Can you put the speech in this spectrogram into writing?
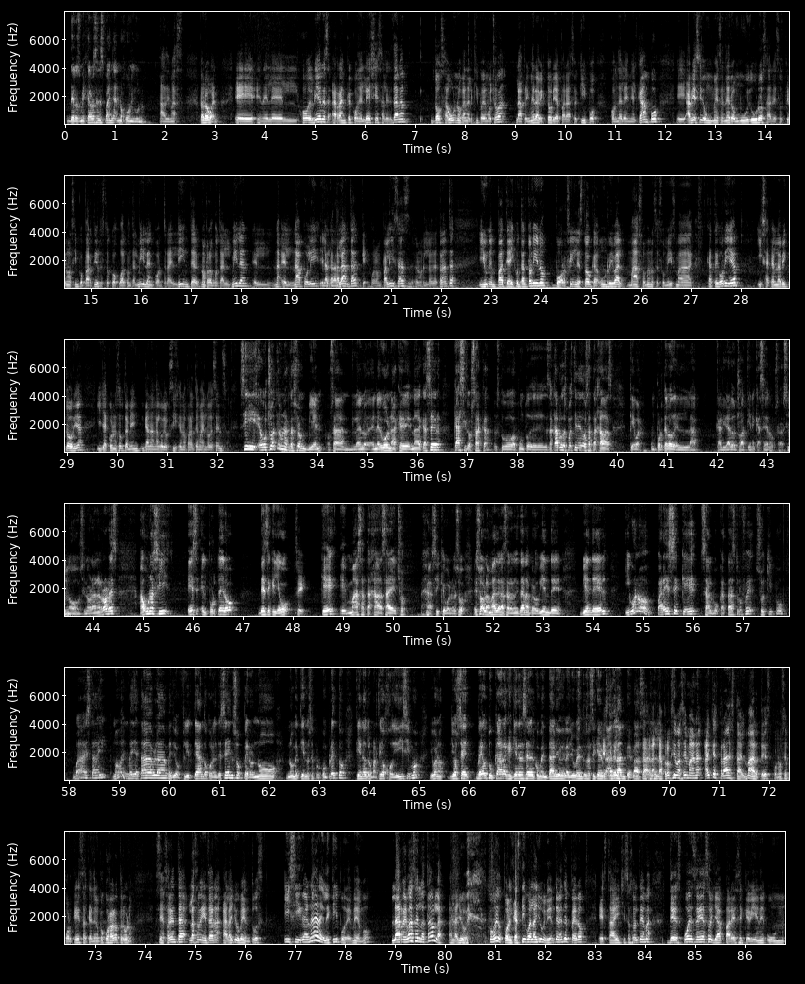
de los mexicanos en España no jugó ninguno. Además. Pero bueno, eh, en el, el, juego del viernes arranca con el Leche Salernitana. 2 a 1 gana el equipo de Mochoa, la primera victoria para su equipo con él en el campo. Eh, había sido un mes de enero muy duro, o sea, de sus primeros cinco partidos les tocó jugar contra el Milan, contra el Inter, no, perdón, contra el Milan, el, el Napoli, y la el Atalanta, que fueron palizas, lo de Atalanta, y un empate ahí contra el Torino. Por fin les toca un rival más o menos de su misma categoría y sacan la victoria y ya con eso también ganan algo de oxígeno para el tema del no descenso. Sí, Ochoa tiene una actuación bien, o sea, en el gol nada que, nada que hacer, casi lo saca, estuvo a punto de, sacarlo, después tiene dos atajadas que, bueno, un portero de la calidad de Ochoa tiene que hacer, o sea, si, no, si no eran errores, aún así es el portero desde que llegó. Sí. Que eh, más atajadas ha hecho. Así que bueno, eso, eso habla mal de la Salernitana, pero bien de, bien de él. Y bueno, parece que, salvo catástrofe, su equipo va a estar ahí, ¿no? En media tabla, medio flirteando con el descenso, pero no, no metiéndose por completo. Tiene otro partido jodidísimo. Y bueno, yo sé, veo tu cara que quieres hacer el comentario de la Juventus, así que adelante, vas. O sea, la, próxima semana hay que esperar hasta el martes, por no sé por qué, está quedando un poco raro, pero bueno, se enfrenta la Salernitana a la Juventus. Y si ganara el equipo de Memo, la rebasa en la tabla a la Juve. por el castigo a la Juve, evidentemente, pero está ahí chistoso el tema. Después de eso ya parece que viene un,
